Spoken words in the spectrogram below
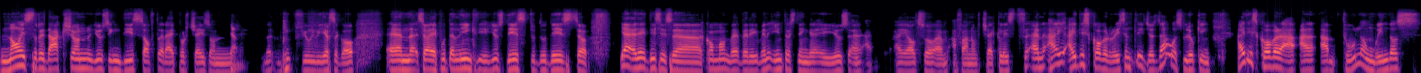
noise reduction using this software I purchase on yeah. A few years ago, and so I put a link. You use this to do this. So yeah, this is a common, very very interesting uh, use. I also am a fan of checklists. And I, I discovered recently, just I was looking, I discovered a, a, a tool on Windows.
